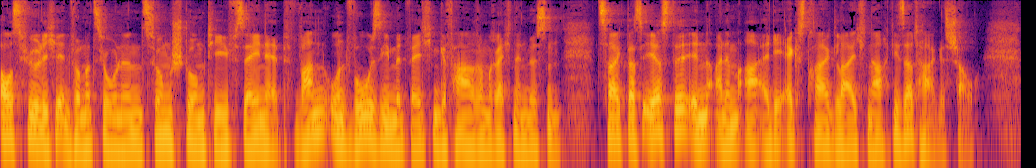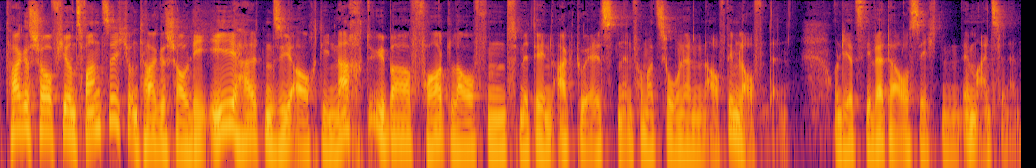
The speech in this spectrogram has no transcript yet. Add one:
Ausführliche Informationen zum Sturmtief Zeynep, wann und wo Sie mit welchen Gefahren rechnen müssen, zeigt das erste in einem ARD Extra gleich nach dieser Tagesschau. Tagesschau 24 und tagesschau.de halten Sie auch die Nacht über fortlaufend mit den aktuellsten Informationen auf dem Laufenden. Und jetzt die Wetteraussichten im Einzelnen.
